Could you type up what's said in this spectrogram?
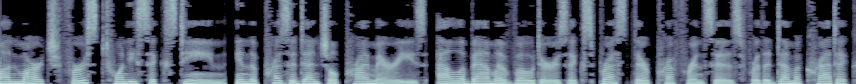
On March 1, 2016, in the presidential primaries, Alabama voters expressed their preferences for the Democratic,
